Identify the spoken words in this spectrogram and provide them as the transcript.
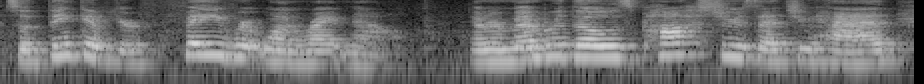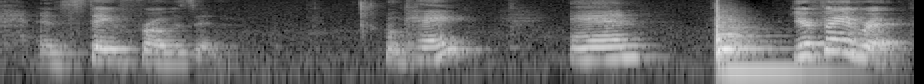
So think of your favorite one right now. And remember those postures that you had and stay frozen. Okay? And your favorite.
